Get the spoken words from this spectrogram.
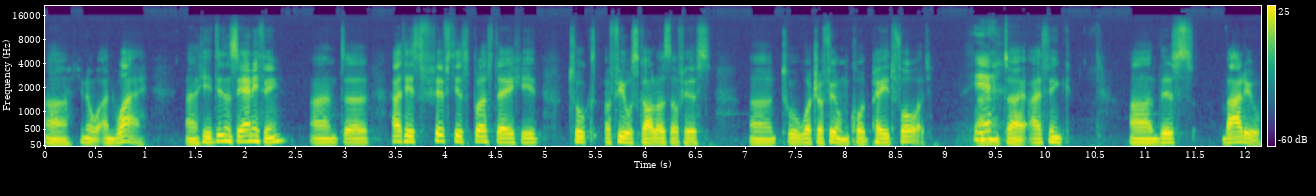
uh, you know, and why. And he didn't say anything. And uh, at his 50th birthday, he took a few scholars of his uh, to watch a film called Pay It Forward. Yeah. And uh, I think uh, this value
